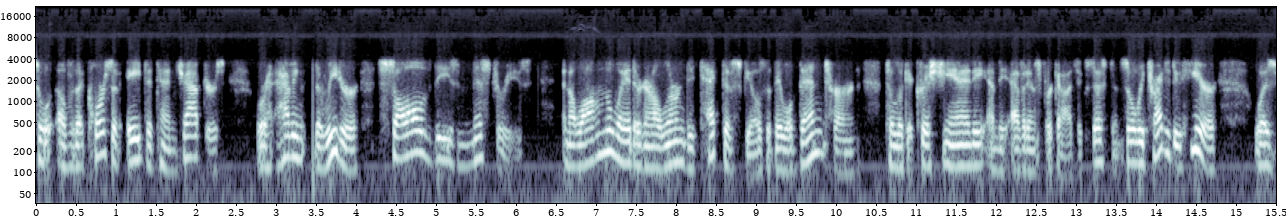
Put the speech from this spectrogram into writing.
so, over the course of eight to ten chapters, we're having the reader solve these mysteries and along the way, they're going to learn detective skills that they will then turn to look at Christianity and the evidence for God's existence. So, what we tried to do here was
